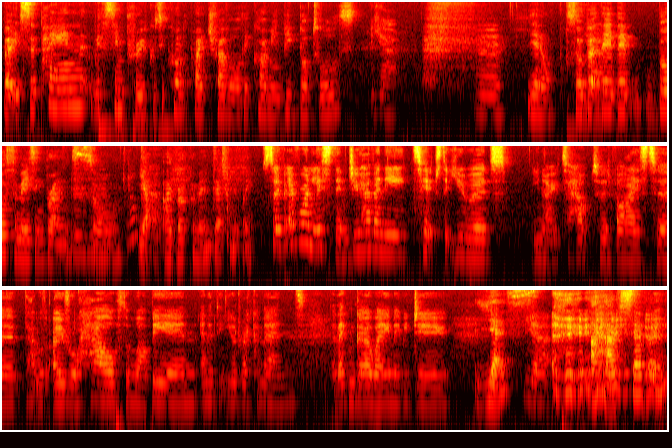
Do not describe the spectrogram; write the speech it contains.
But it's a pain with Symprove because you can't quite travel. They come in big bottles, Yeah. Mm. you know. So, Yeah. but they they're both amazing brands. So Mhm. yeah, Okay. I'd recommend definitely. So, for everyone listening, do you have any tips that you would, you know, to help to advise to help with overall health and well-being? Anything you would recommend that they can go away and maybe do? Yes. Yeah. I have seven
